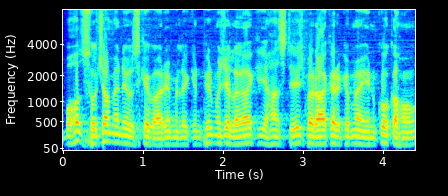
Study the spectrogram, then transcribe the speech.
बहुत सोचा मैंने उसके बारे में, लेकिन फिर मुझे लगा कि यहाँ स्टेज पर आकर के मैं इनको कहूँ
